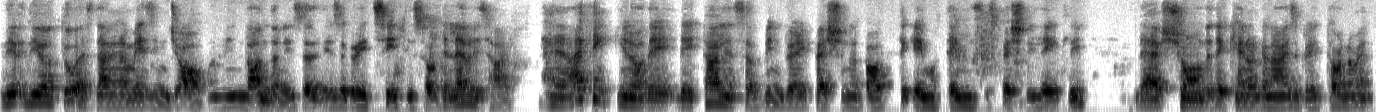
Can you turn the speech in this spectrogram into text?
The, the O2 has done an amazing job. I mean, London is a, is a great city, so the level is high. And I think, you know, the, the Italians have been very passionate about the game of tennis, especially lately. They have shown that they can organize a great tournament.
